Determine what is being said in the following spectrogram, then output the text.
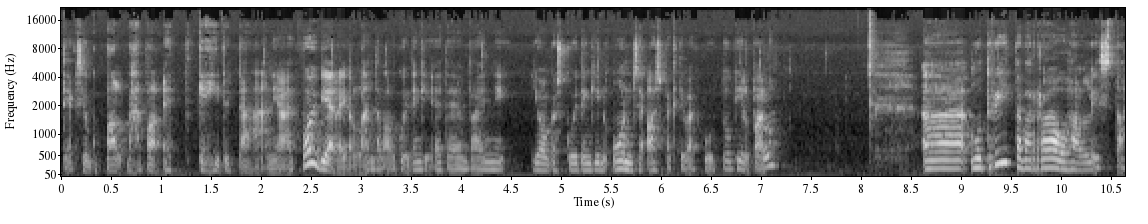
tiedätkö, joku pal, vähän pal, että kehitytään ja että voi viedä jollain tavalla kuitenkin eteenpäin, niin joogas kuitenkin on se aspekti, vaikka puuttuu kilpailu. Mutta riittävän rauhallista.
